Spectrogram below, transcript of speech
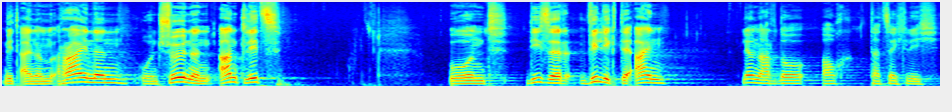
mit einem reinen und schönen Antlitz und dieser willigte ein, Leonardo auch tatsächlich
